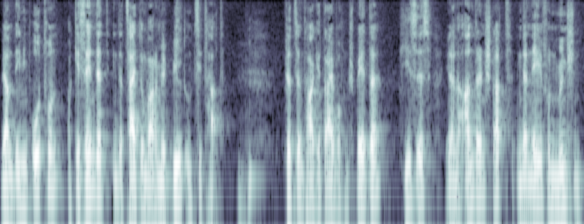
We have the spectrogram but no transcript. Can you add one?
Wir haben den im O-Ton gesendet, in der Zeitung war er mit Bild und Zitat. 14 Tage, drei Wochen später hieß es, in einer anderen Stadt, in der Nähe von München,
